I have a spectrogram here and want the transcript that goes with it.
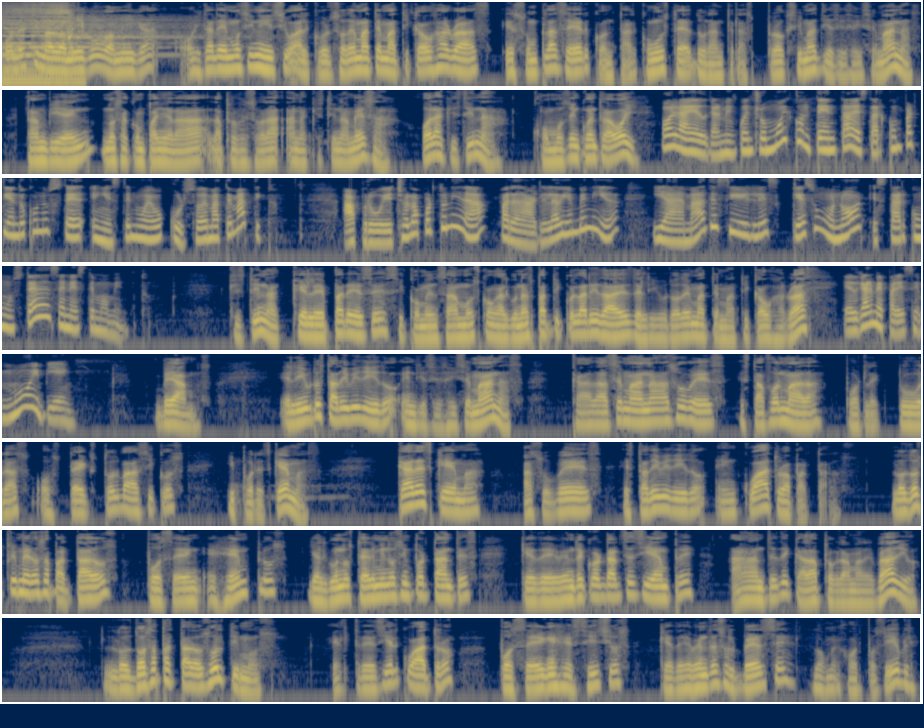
Hola estimado amigo o amiga, hoy daremos inicio al curso de matemática Hojarras. Es un placer contar con usted durante las próximas 16 semanas. También nos acompañará la profesora Ana Cristina Mesa. Hola Cristina, ¿cómo se encuentra hoy? Hola Edgar, me encuentro muy contenta de estar compartiendo con usted en este nuevo curso de matemática. Aprovecho la oportunidad para darle la bienvenida y además decirles que es un honor estar con ustedes en este momento. Cristina, ¿qué le parece si comenzamos con algunas particularidades del libro de matemática Hojarras? Edgar, me parece muy bien. Veamos. El libro está dividido en 16 semanas. Cada semana, a su vez, está formada por lecturas o textos básicos y por esquemas. Cada esquema, a su vez, está dividido en cuatro apartados. Los dos primeros apartados poseen ejemplos y algunos términos importantes que deben recordarse siempre antes de cada programa de radio. Los dos apartados últimos, el 3 y el 4, poseen ejercicios que deben resolverse lo mejor posible.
